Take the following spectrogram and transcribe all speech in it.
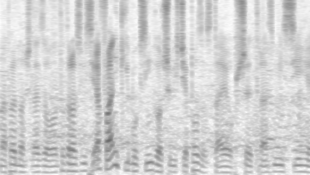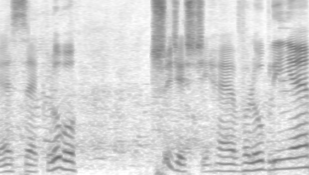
na pewno śledzą tę transmisję, a fani kickboxingu oczywiście pozostają przy transmisji z klubu 30 e, w Lublinie.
